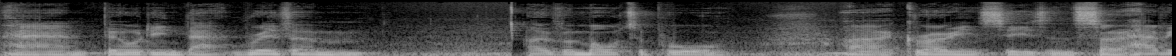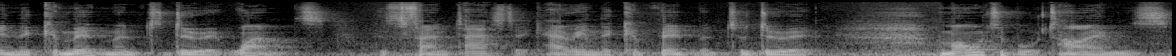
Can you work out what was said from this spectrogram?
and building that rhythm over multiple uh, growing seasons. So having the commitment to do it once is fantastic. Having the commitment to do it multiple times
